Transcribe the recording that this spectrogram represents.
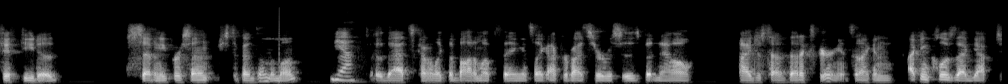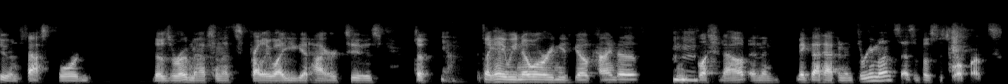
50 to 70%, just depends on the month. Yeah. So that's kind of like the bottom up thing. It's like I provide services, but now I just have that experience and I can I can close that gap too and fast forward those roadmaps. And that's probably why you get hired too, is to yeah. it's like, hey, we know where we need to go kind of mm-hmm. flesh it out and then make that happen in three months as opposed to 12 months.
